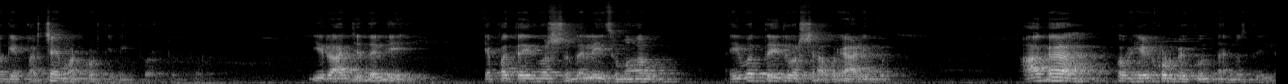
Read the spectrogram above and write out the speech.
ಬಗ್ಗೆ ಪರಿಚಯ ಮಾಡಿಕೊಡ್ತೀವಿ ಅಂತ ಈ ರಾಜ್ಯದಲ್ಲಿ ಎಪ್ಪತ್ತೈದು ವರ್ಷದಲ್ಲಿ ಸುಮಾರು ಐವತ್ತೈದು ವರ್ಷ ಅವರೇ ಆಳಿದ್ದು. ಆಗ ಅವ್ರು ಹೇಳ್ಕೊಡ್ಬೇಕು ಅಂತ ಅನ್ನಿಸ್ತಿಲ್ಲ.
